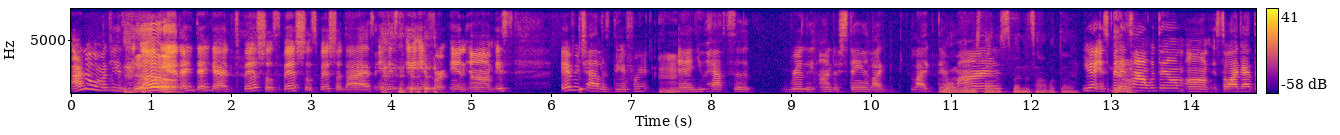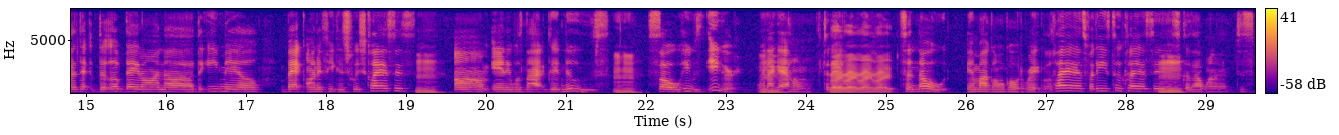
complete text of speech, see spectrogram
I know what my kids eat. Yeah. Oh yeah, they they got special, special, special diets, and it's it, and for and um it's every child is different, Mm-hmm. and you have to really understand like like You their only understand is minds. spending time with them. Yeah, and spending Yeah. time with them. Um, so I got the the update on uh the email back on if he could switch classes. Mm-hmm. Um, and it was not good news. Mm-hmm. So he was eager when I got home today Right, right, right, right. to know am I gonna go to regular class for these two classes Mhm. because I want to just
